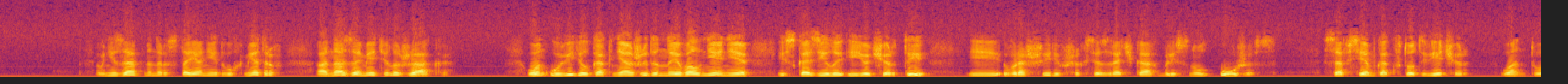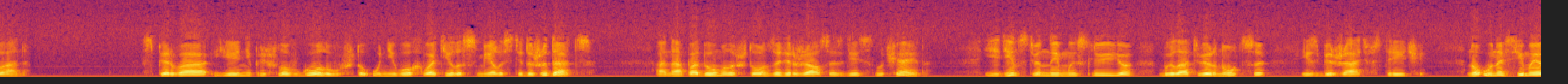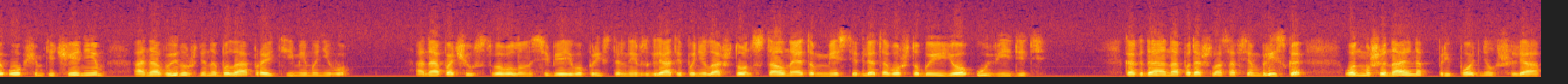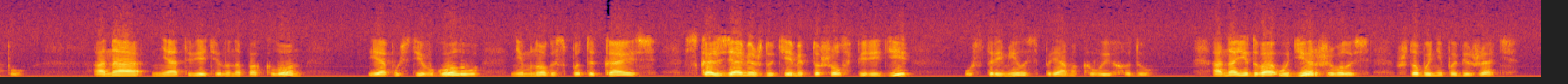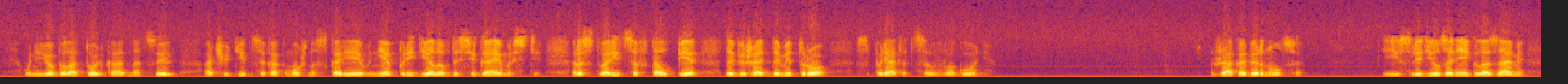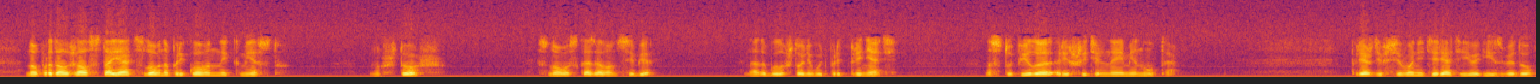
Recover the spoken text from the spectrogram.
Внезапно на расстоянии двух метров она заметила Жака. Он увидел, как неожиданное волнение исказило ее черты, и в расширившихся зрачках блеснул ужас, совсем как в тот вечер у Антуана. Сперва ей не пришло в голову, что у него хватило смелости дожидаться. Она подумала, что он задержался здесь случайно. Единственной мыслью ее было отвернуться, избежать встречи, но, уносимая общим течением, она вынуждена была пройти мимо него. Она почувствовала на себе его пристальный взгляд и поняла, что он стал на этом месте для того, чтобы ее увидеть. Когда она подошла совсем близко, он машинально приподнял шляпу. Она не ответила на поклон и, опустив голову, немного спотыкаясь, скользя между теми, кто шел впереди, устремилась прямо к выходу. Она едва удерживалась, чтобы не побежать. У нее была только одна цель — очутиться как можно скорее вне пределов досягаемости, раствориться в толпе, добежать до метро, спрятаться в вагоне. Жак обернулся и следил за ней глазами, но продолжал стоять, словно прикованный к месту. «Ну что ж», — снова сказал он себе, — «надо было что-нибудь предпринять». Наступила решительная минута. Прежде всего не терять ее из виду.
